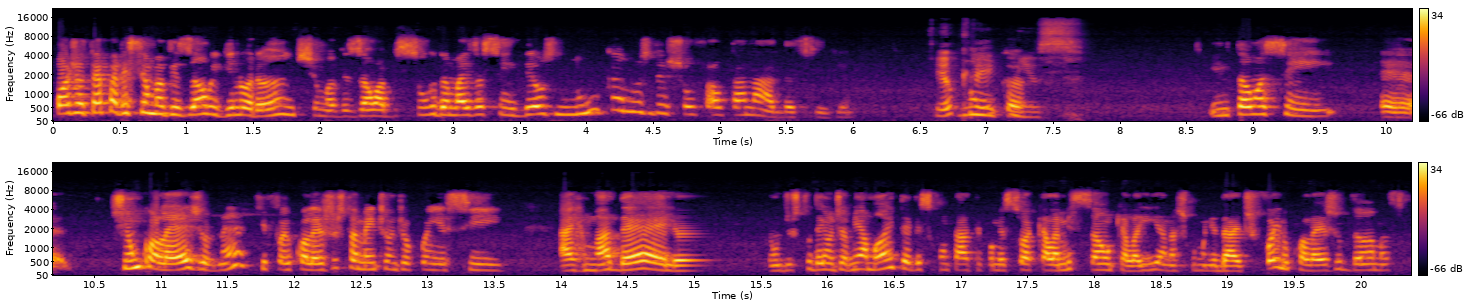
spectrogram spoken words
pode até parecer uma visão ignorante, uma visão absurda, mas assim, Deus nunca nos deixou faltar nada, Silvia. Eu creio nunca. nisso. Então, assim, é, tinha um colégio, né, que foi o colégio justamente onde eu conheci a irmã Adélia, onde eu estudei, onde a minha mãe teve esse contato e começou aquela missão que ela ia nas comunidades, foi no Colégio Damas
